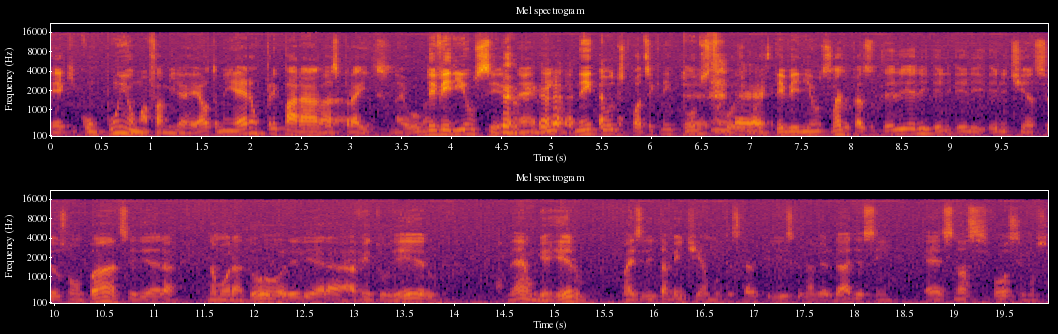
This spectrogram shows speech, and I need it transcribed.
é, que compunham uma família real também eram preparadas para isso, né? Ou deveriam ser, né? nem, nem, todos, pode ser que nem todos é, fossem, é. mas deveriam ser. Mas no caso dele, ele, ele, ele, ele tinha seus rompantes, ele era namorador, ele era aventureiro, né? Um guerreiro, mas ele também tinha muitas características, na verdade, assim, é, se nós fôssemos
